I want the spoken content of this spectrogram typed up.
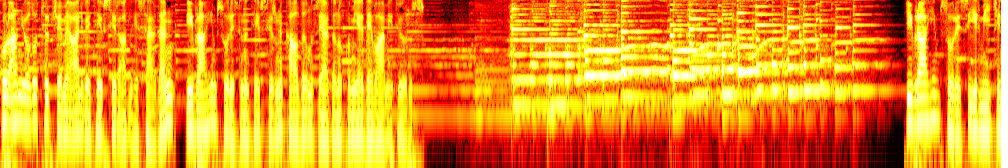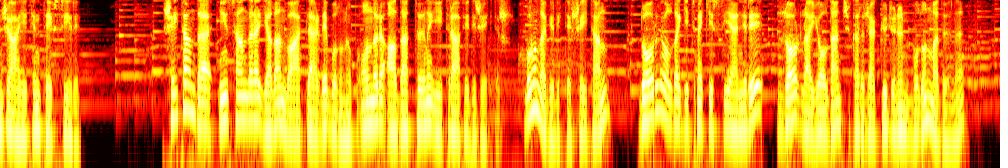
Kur'an Yolu Türkçe Meal ve Tefsir adlı eserden İbrahim Suresinin tefsirini kaldığımız yerden okumaya devam ediyoruz. İbrahim Suresi 22. ayetin tefsiri Şeytan da insanlara yalan vaatlerde bulunup onları aldattığını itiraf edecektir. Bununla birlikte şeytan, doğru yolda gitmek isteyenleri zorla yoldan çıkaracak gücünün bulunmadığını,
